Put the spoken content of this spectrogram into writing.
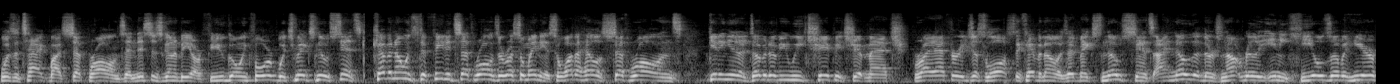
was attacked by Seth Rollins, and this is going to be our feud going forward, which makes no sense. Kevin Owens defeated Seth Rollins at WrestleMania, so why the hell is Seth Rollins getting in a WWE Championship match right after he just lost to Kevin Owens? That makes no sense. I know that there's not really any heels over here.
